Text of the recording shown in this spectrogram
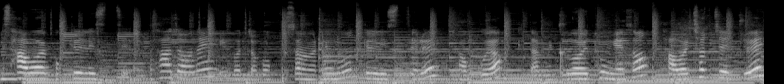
4월 버킷리스트 사전에 이것저것 구상을 해놓은 버킷리스트를 적고요. 그 다음에 그걸 통해서 4월 첫째 주에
